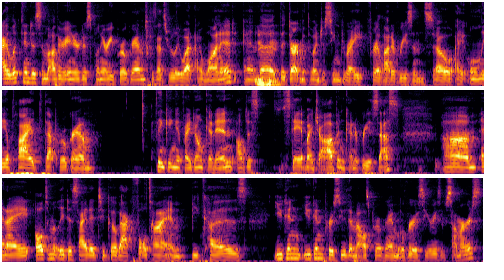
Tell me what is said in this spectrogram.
I looked into some other interdisciplinary programs because that's really what I wanted, and the mm-hmm. the Dartmouth one just seemed right for a lot of reasons. So I only applied to that program, thinking if I don't get in, I'll just stay at my job and kind of reassess. Um, and I ultimately decided to go back full time because you can you can pursue the MALS program over a series of summers.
